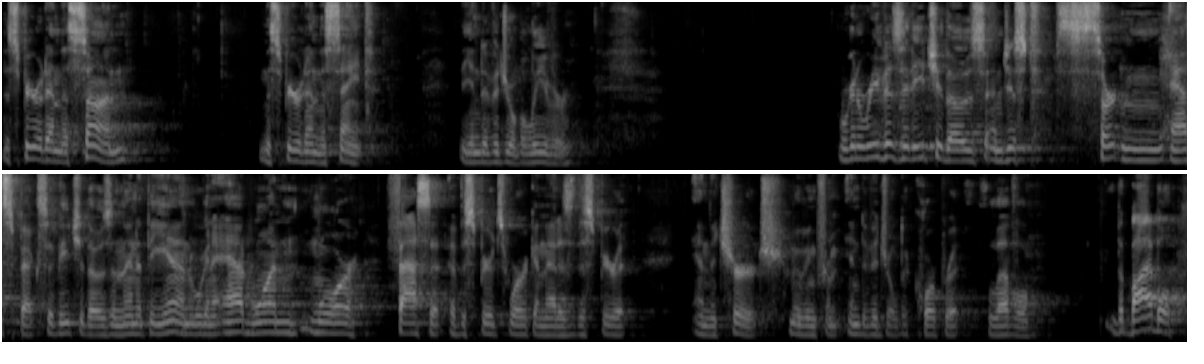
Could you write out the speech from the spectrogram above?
the Spirit and the Son, and the Spirit and the Saint, the individual believer. We're going to revisit each of those and just certain aspects of each of those, and then at the end, we're going to add one more facet of the Spirit's work, and that is the Spirit and the church, moving from individual to corporate level. The Bible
